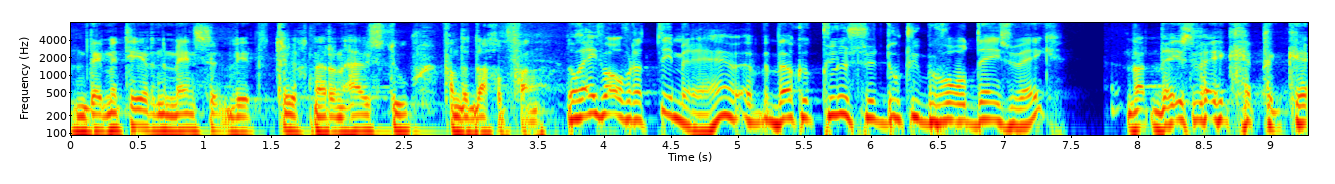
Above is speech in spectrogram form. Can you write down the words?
dementerende mensen weer terug naar een huis toe van de dagopvang. Nog even over dat timmeren. Hè? Welke klussen doet u bijvoorbeeld deze week? Deze week heb ik uh,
